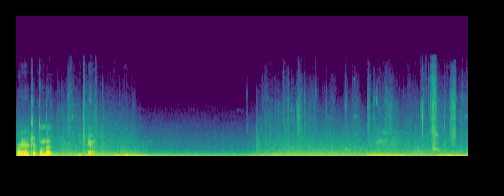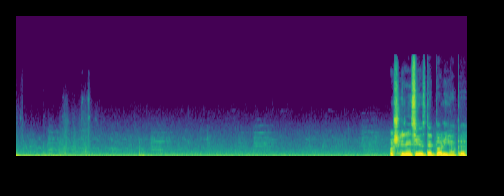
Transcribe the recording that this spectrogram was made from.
Right, I tripped on that. Yeah. Oh shit, I didn't see his dead buddy. Okay.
